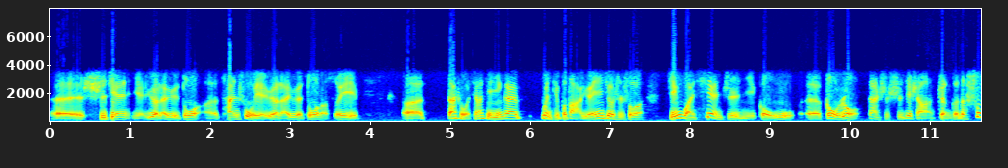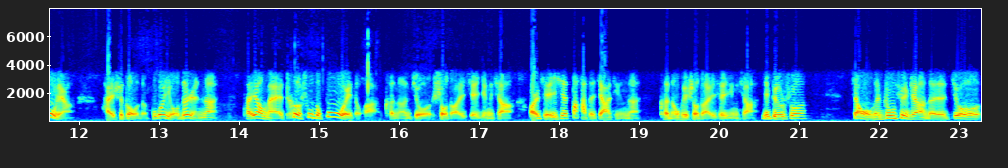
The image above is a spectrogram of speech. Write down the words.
呃时间也越来越多，呃，餐数也越来越多了，所以呃，但是我相信应该问题不大。原因就是说，尽管限制你购物，呃，购肉，但是实际上整个的数量还是够的。不过有的人呢。他要买特殊的部位的话，可能就受到一些影响，而且一些大的家庭呢，可能会受到一些影响。你比如说，像我跟中迅这样的，就，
